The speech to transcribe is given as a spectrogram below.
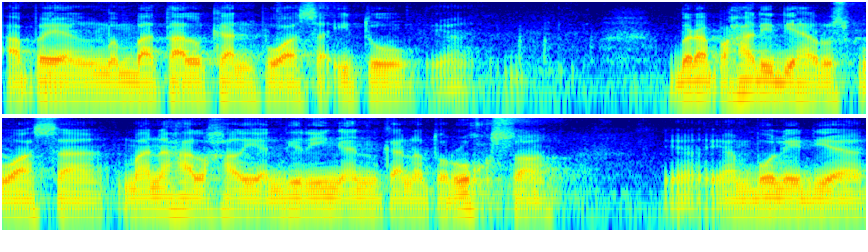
apa yang membatalkan puasa itu, ya. berapa hari dia harus puasa, mana hal-hal yang diringankan atau rukhsah, ya, yang boleh dia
